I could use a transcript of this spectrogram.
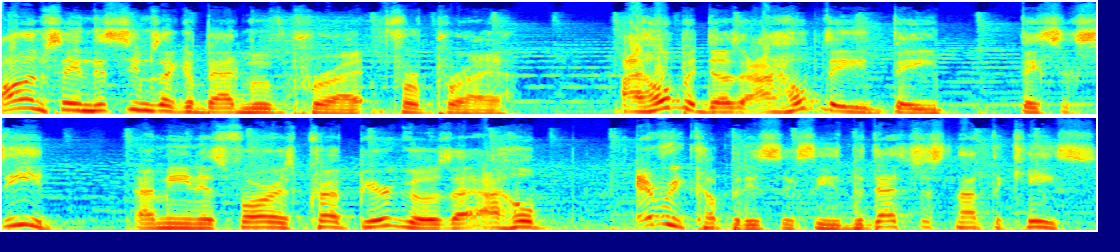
all I'm saying this seems like a bad move for Pariah. I hope it does. I hope they they they succeed. I mean, as far as craft beer goes, I, I hope every company succeeds, but that's just not the case.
